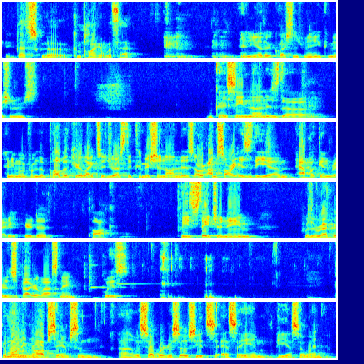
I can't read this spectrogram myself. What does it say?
Okay. That's uh, compliant with that. Any other questions from any commissioners? Okay, seeing none, is the, anyone from the public here like to address the commission on this? Or, I'm sorry, is the um, applicant ready here to talk? Please state your name for the record and spell your last name, please. Good morning, Rob Sampson uh, with Selberg Associates, S-A-M-P-S-O-N.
